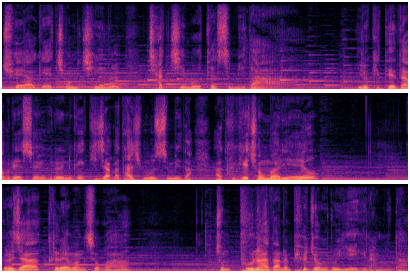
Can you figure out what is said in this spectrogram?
최악의 정치인을 찾지 못했습니다. 이렇게 대답을 했어요. 그러니까 기자가 다시 묻습니다. 아 그게 정말이에요? 그러자 클레망소가 좀 분하다는 표정으로 얘기를 합니다.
